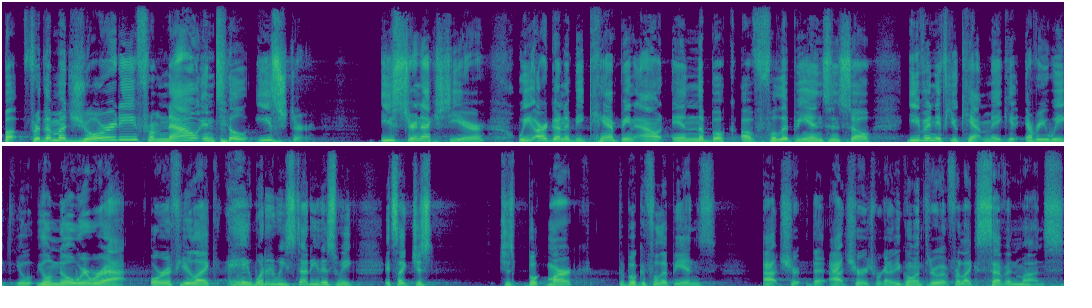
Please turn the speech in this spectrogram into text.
But for the majority, from now until Easter, Easter next year, we are going to be camping out in the book of Philippians. And so, even if you can't make it every week, you'll, you'll know where we're at. Or if you're like, hey, what did we study this week? It's like just just bookmark the book of Philippians. At church, at church, we're going to be going through it for like seven months.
